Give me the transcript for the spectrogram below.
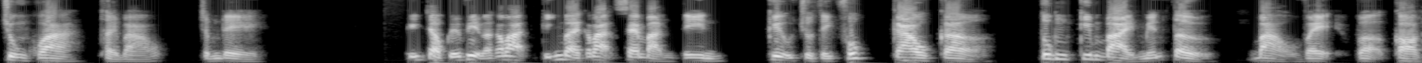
Trung Khoa Thời báo .de Kính chào quý vị và các bạn, kính mời các bạn xem bản tin Cựu Chủ tịch Phúc cao cờ, tung kim bài miễn tử, bảo vệ vợ con.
